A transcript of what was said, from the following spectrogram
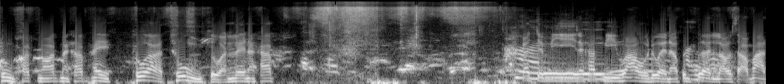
ทุ่งคอสมอสนะครับ ให้ทั่วทุ่งสวนเลยนะครับ ก็จะมีนะครับมีว่าวด้วยนะเพื่อนๆเราสามารถ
